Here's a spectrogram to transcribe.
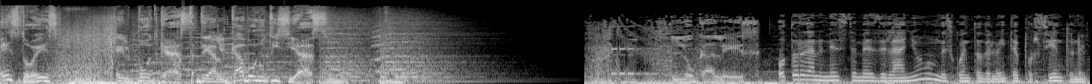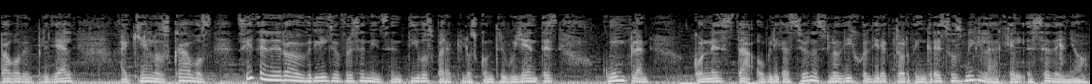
Esto es el podcast de Alcabo Noticias. Locales. Otorgan en este mes del año un descuento del 20% en el pago del predial aquí en Los Cabos. Si de enero a abril se ofrecen incentivos para que los contribuyentes cumplan con esta obligación, así lo dijo el director de ingresos Miguel Ángel Cedeño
